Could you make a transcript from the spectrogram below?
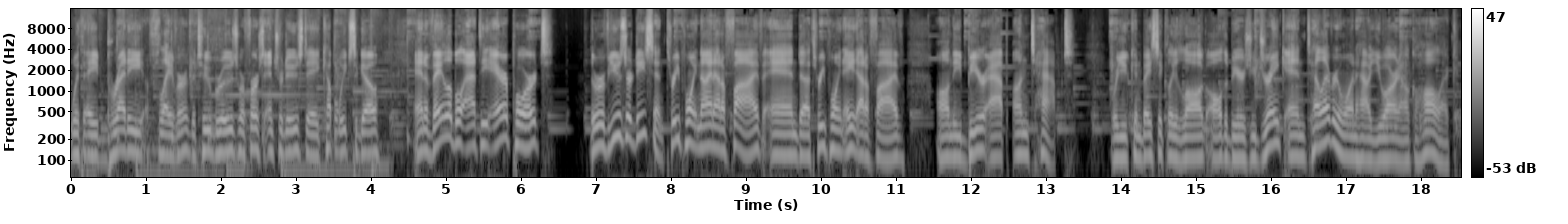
with a bready flavor. The two brews were first introduced a couple weeks ago and available at the airport. The reviews are decent 3.9 out of 5 and uh, 3.8 out of 5 on the beer app Untappd, where you can basically log all the beers you drink and tell everyone how you are an alcoholic.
